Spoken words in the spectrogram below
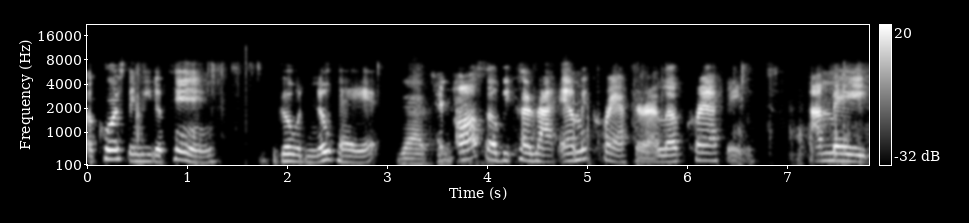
Of course, they need a pen to go with notepad. Gotcha. And also because I am a crafter, I love crafting. I made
